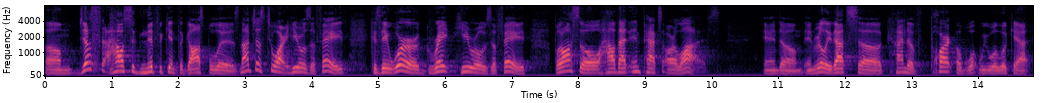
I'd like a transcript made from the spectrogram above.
um, just how significant the gospel is, not just to our heroes of faith, because they were great heroes of faith, but also how that impacts our lives. And, um, and really, that's uh, kind of part of what we will look at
